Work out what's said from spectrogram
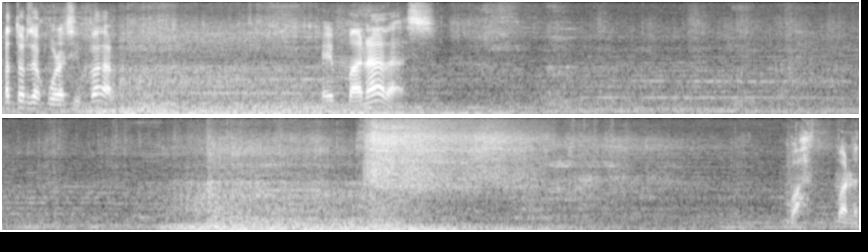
Gatos de Jurassic Park. En manadas. Bueno,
